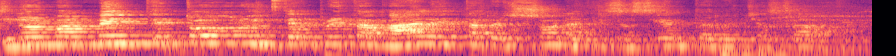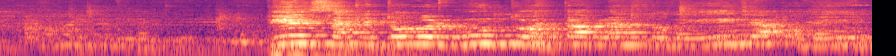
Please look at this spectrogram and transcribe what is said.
Y normalmente todo lo interpreta mal esta persona que se siente rechazada. Piensa que todo el mundo está hablando de ella o de él.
